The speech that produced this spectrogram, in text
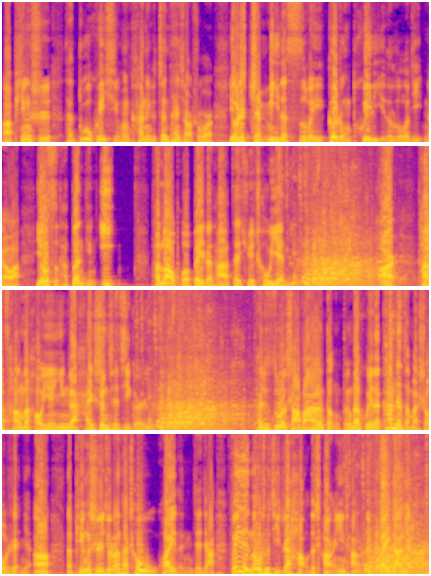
啊，平时他多亏喜欢看那个侦探小说，有着缜密的思维，各种推理的逻辑，你知道吧？由此他断定：一，他老婆背着他在学抽烟；二，他藏的好烟应该还剩下几根。他就坐在沙发上等，等他回来，看他怎么收拾人家啊！那平时就让他抽五块的，你这家非得弄出几只好的尝一尝，败家娘们儿。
